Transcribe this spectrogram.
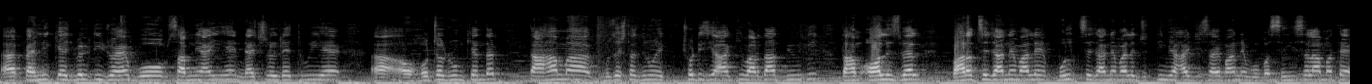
पहली कैजुअलिटी जो है वो सामने आई है। नेचुरल डेथ हुई है होटल रूम के अंदर। ताहम गुजशत दिनों एक छोटी सी आग की वारदात भी हुई थी। ताहम ऑल इज़ वेल भारत से जाने वाले, मुल्क से जाने वाले जितनी भी हाजी साहिबान हैं वो बस सही सलामत है।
